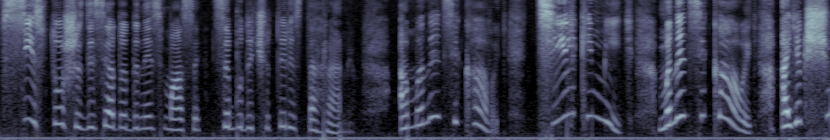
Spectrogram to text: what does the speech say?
всі 160 одиниць маси, це буде 400 грамів. А мене цікавить тільки мідь. Мене цікавить. А якщо,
